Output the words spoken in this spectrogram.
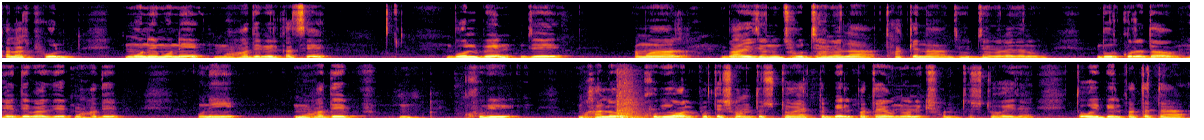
কালার ফুল, মনে মনে মহাদেবের কাছে বলবেন যে, আমার বাড়ি যেন ঝুট ঝামেলা থাকে না, ঝুট ঝামেলা যেন দূর করে দাও হে দেবাদেব মহাদেব। উনি মহাদেব, খুবই ভালো, খুবই অল্পতে সন্তুষ্ট হয়। একটা বেলপাতায় উনি অনেক সন্তুষ্ট হয়ে যায়। তো ওই বেলপাতাটা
